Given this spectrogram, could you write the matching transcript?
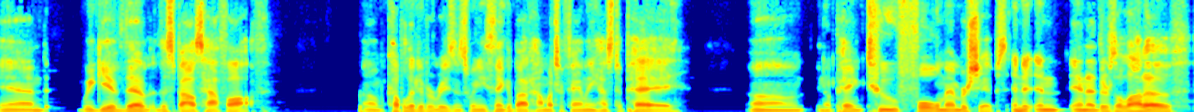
and we give them the spouse half off um, a couple of different reasons when you think about how much a family has to pay um you know paying two full memberships. And and and uh, there's a lot of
